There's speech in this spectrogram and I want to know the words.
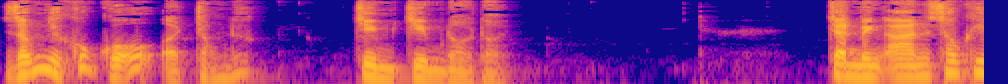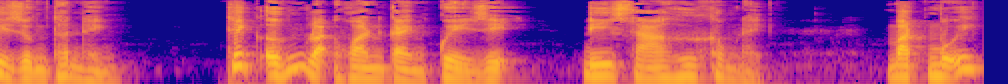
Giống như khúc gỗ ở trong nước. Chìm chìm nổi nổi. Trần Bình An sau khi dừng thân hình. Thích ứng loại hoàn cảnh quỷ dị. Đi xa hư không này. Mặt mũi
